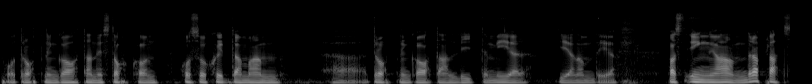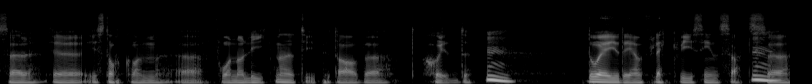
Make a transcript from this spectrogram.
på Drottninggatan i Stockholm och så skyddar man eh, Drottninggatan lite mer genom det. Fast inga andra platser eh, i Stockholm eh, får någon liknande typ av eh, skydd. Mm. Då är ju det en fläckvis insats. Mm. eh,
